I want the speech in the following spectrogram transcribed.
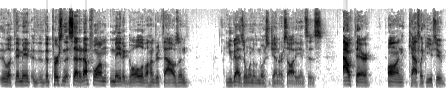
Look, they made the person that set it up for him made a goal of a hundred thousand. You guys are one of the most generous audiences out there on Catholic YouTube.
